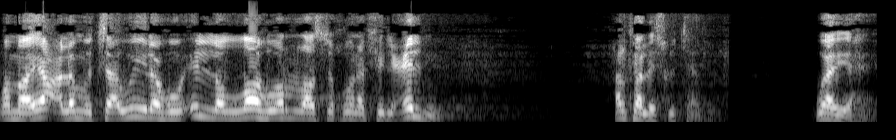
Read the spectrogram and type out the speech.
Wamaa yaclamu ta'wiilahu ila allahu waalraasikhuuna fi alcilm halkaa la taago waa yahay.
